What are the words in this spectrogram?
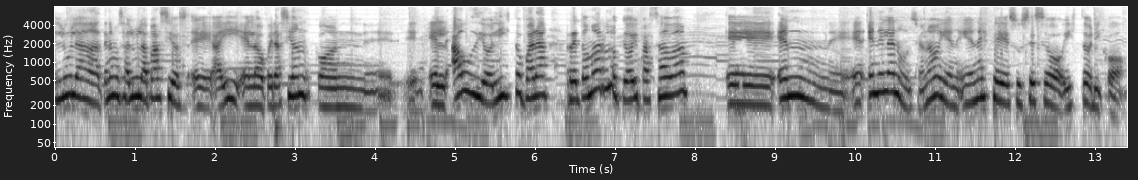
Lula, tenemos a Lula Pacios eh, ahí en la operación con eh, el audio listo para retomar lo que hoy pasaba en, el anuncio, ¿no? Y en, y en este suceso histórico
